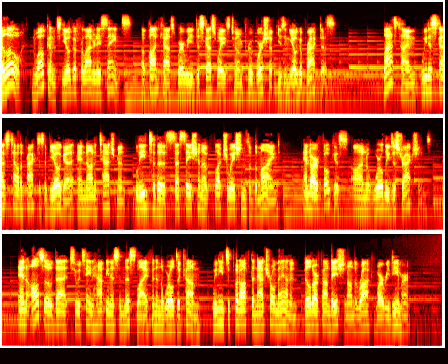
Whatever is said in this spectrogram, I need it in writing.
Hello, and welcome to Yoga for Latter day Saints, a podcast where we discuss ways to improve worship using yoga practice. Last time, we discussed how the practice of yoga and non attachment lead to the cessation of fluctuations of the mind and our focus on worldly distractions, and also that to attain happiness in this life and in the world to come, we need to put off the natural man and build our foundation on the rock of our Redeemer.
